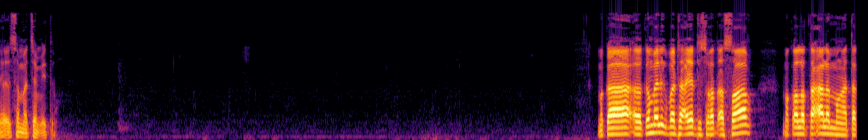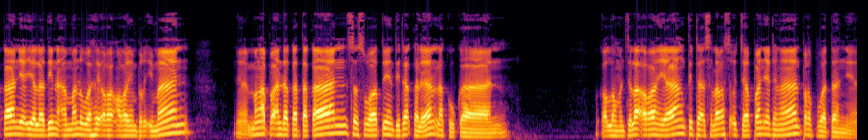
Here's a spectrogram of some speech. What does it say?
ya, semacam itu. Maka e, kembali kepada ayat di surat As-Saf, maka Allah Ta'ala mengatakan, Ya iyaladina amanu wahai orang-orang yang beriman, ya, mengapa anda katakan sesuatu yang tidak kalian lakukan? Maka Allah mencela orang yang tidak selaras ucapannya dengan perbuatannya.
